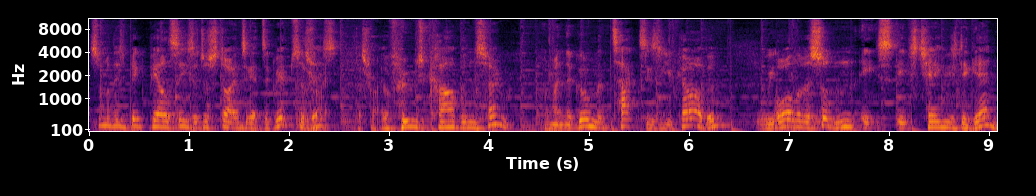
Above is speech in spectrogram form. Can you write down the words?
some of these big PLCs are just starting to get to grips That's with this. right, that's right. Of whose carbon's who, and when the government taxes your carbon, We- all of a sudden it's it's changed again.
